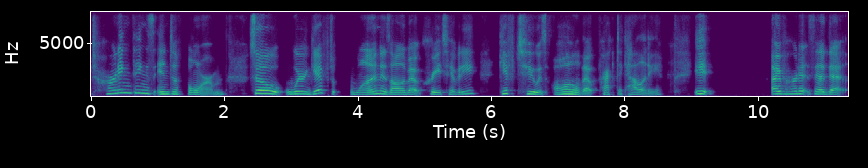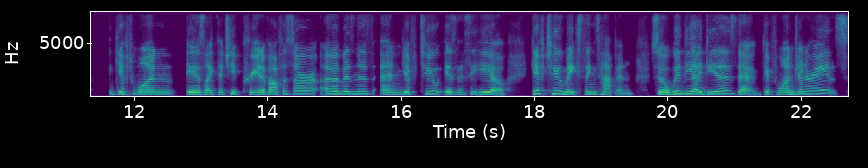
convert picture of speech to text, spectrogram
turning things into form. So, where gift one is all about creativity, gift two is all about practicality. It, I've heard it said that gift one is like the chief creative officer of a business and gift two is the ceo gift two makes things happen. So with the ideas that gift one generates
